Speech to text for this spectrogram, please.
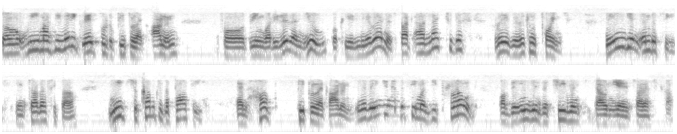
So we must be very grateful to people like Anand for doing what he did, and you for creating awareness. But I'd like to just raise a little point. The Indian embassy in South Africa needs to come to the party and help people like Anand. You know, the Indian embassy must be proud of the Indians' achievements down here in South Africa.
